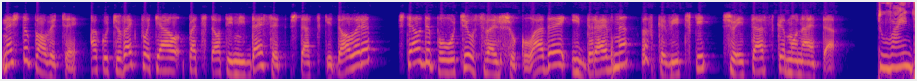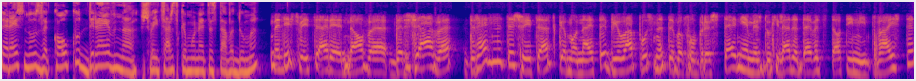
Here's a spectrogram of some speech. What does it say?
Нещо повече, ако човек платял 510 щатски долара, щял да получи освен шоколада и древна в кавички швейцарска монета. Това е интересно. За колко древна швейцарска монета става дума? Нали Швейцария е нова държава? Древната швейцарска монета била пусната в обращение между 1920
